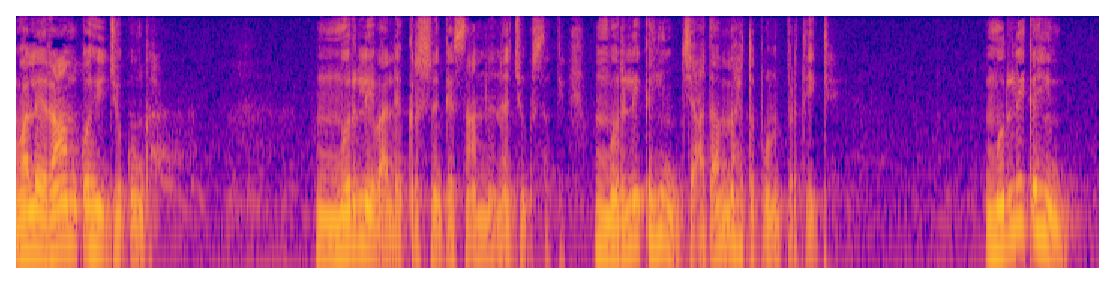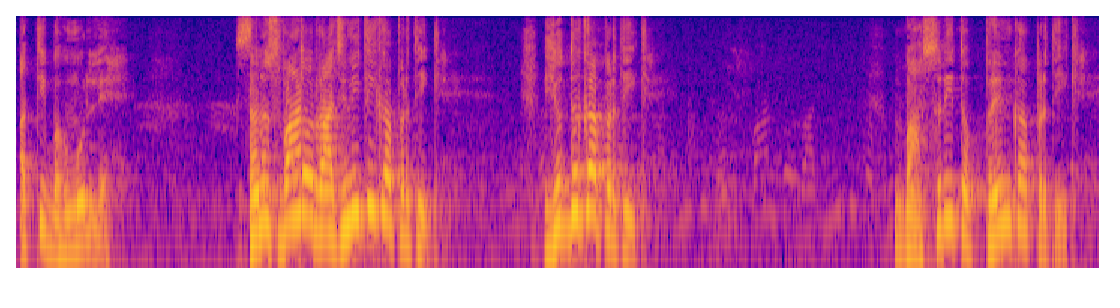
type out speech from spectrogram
वाले राम को ही झुकूँगा। मुरली वाले कृष्ण के सामने न झुक सके। मुरली कहीं ज़्यादा महत्वपूर्ण प्रतीक है। मुरली कहीं अति बहुमूल्य है। धनुष्वाण तो राजनीति का प्रतीक है। युद्ध का प्रतीक है। बांसुरी तो प्रेम का प्रतीक है।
